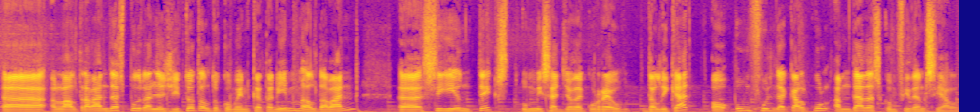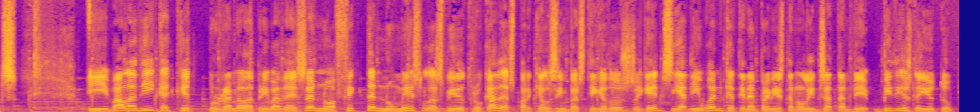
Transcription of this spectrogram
eh, a l'altra banda es podrà llegir tot el document que tenim al davant, eh, sigui un text, un missatge de correu delicat o un full de càlcul amb dades confidencials. I val a dir que aquest programa de privadesa no afecta només les videotrucades, perquè els investigadors aquests ja diuen que tenen previst analitzar també vídeos de YouTube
